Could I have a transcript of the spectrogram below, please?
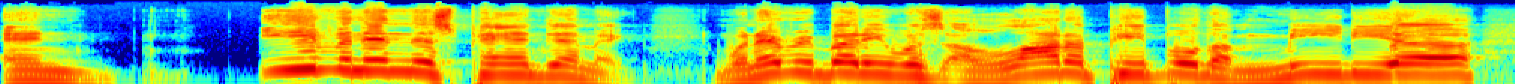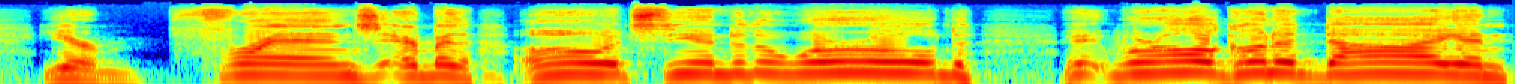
and even in this pandemic, when everybody was a lot of people, the media, your friends, everybody, oh, it's the end of the world. we're all going to die and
